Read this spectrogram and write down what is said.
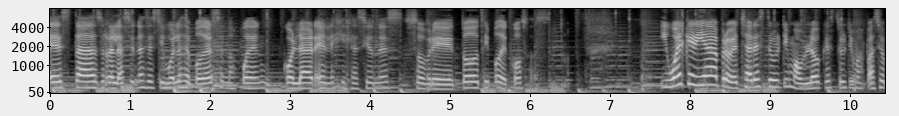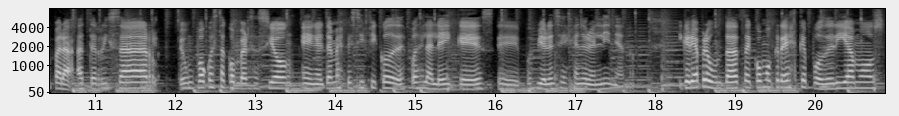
estas relaciones desiguales de poder se nos pueden colar en legislaciones sobre todo tipo de cosas. Igual quería aprovechar este último bloque, este último espacio para aterrizar un poco esta conversación en el tema específico de después de la ley que es eh, pues violencia de género en línea, ¿no? Y quería preguntarte cómo crees que podríamos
